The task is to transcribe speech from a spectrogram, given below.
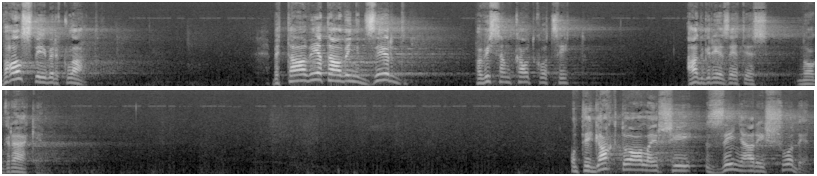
Valstība ir klāta. Bet tā vietā viņi dzird pavisam kaut ko citu. Atgriezieties no grēkiem. Un tik aktuāla ir šī ziņa arī šodien.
